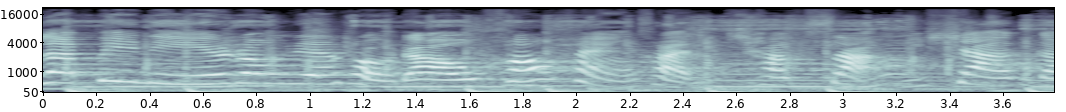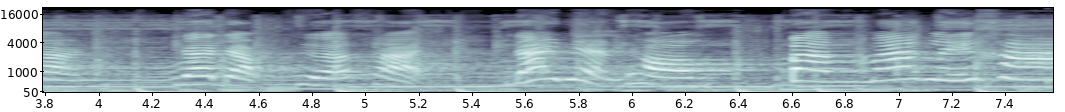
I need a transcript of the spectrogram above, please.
และปีนี้โรงเรียนของเราเข้าแข่งขันชักษะวิชาการระดับเครือข่าย ได้เหรียญทองปังมากเลยค่ะ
